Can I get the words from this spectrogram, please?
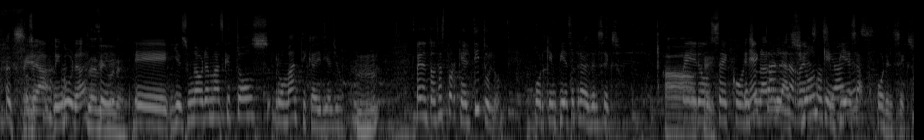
Sí. O sea, ninguna. No, ninguna. Eh, y es una obra más que todos romántica, diría yo. Pero entonces, ¿por qué el título? Porque empieza a través del sexo. Ah, Pero ok. se Es conectan una en las redes relación que empieza por el sexo.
